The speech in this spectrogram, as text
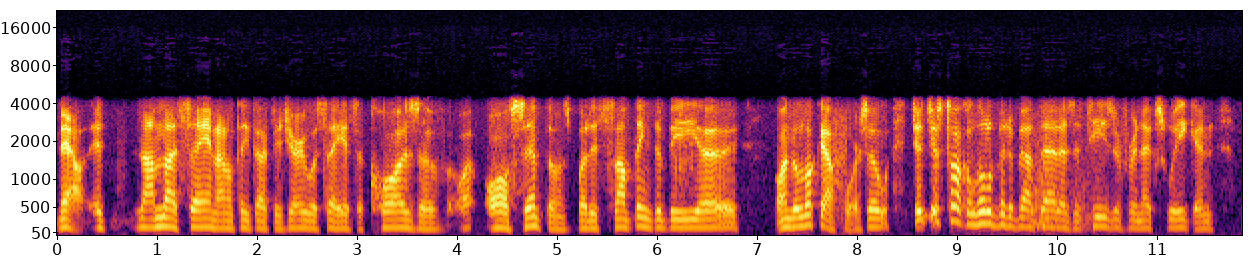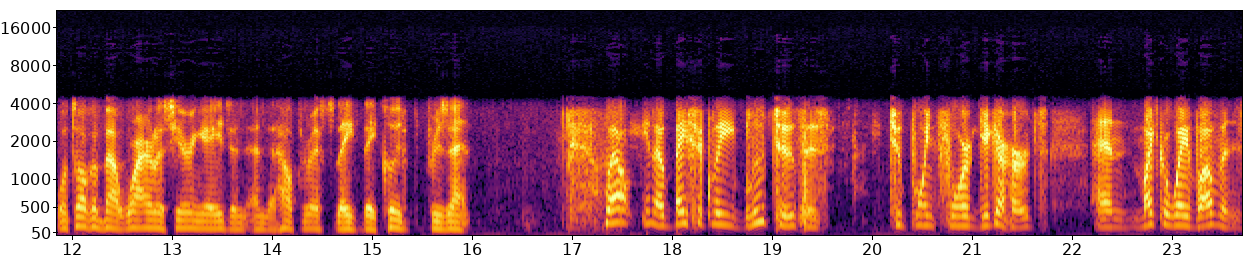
Now, it, I'm not saying I don't think Dr. Jerry would say it's a cause of all symptoms, but it's something to be uh, on the lookout for. So just, just talk a little bit about that as a teaser for next week, and we'll talk about wireless hearing aids and, and the health risks they, they could present. Well, you know, basically Bluetooth is 2.4 gigahertz, and microwave ovens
